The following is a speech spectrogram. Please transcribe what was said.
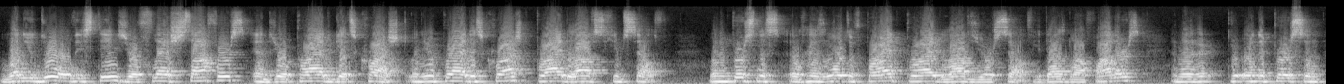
when you do all these things, your flesh suffers and your pride gets crushed. When your pride is crushed, pride loves himself. When a person is, has a lot of pride, pride loves yourself. He doesn't love others. And when a, when a person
